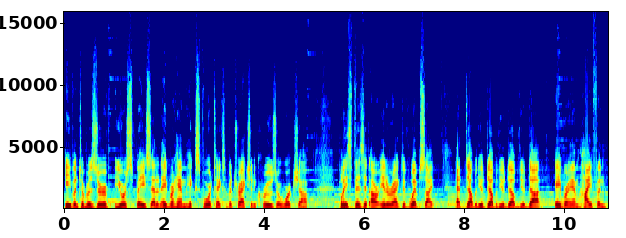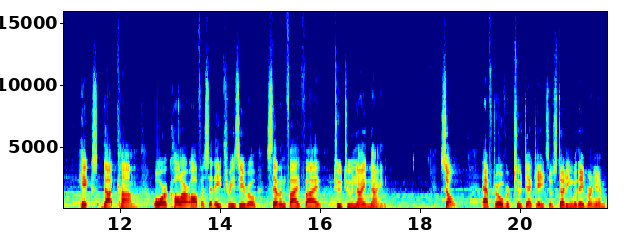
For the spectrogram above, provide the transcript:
even to reserve your space at an Abraham Hicks Vortex of Attraction cruise or workshop, please visit our interactive website at www.abraham-hicks.com or call our office at 830 755 2299. So, after over two decades of studying with Abraham,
